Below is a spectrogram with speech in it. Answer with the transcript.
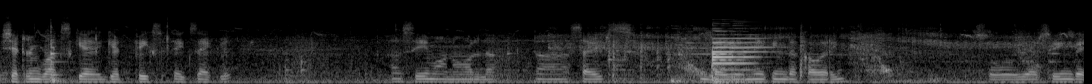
shuttering box can get fixed exactly. Uh, same on all the uh, sides by making the covering. So you are seeing the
